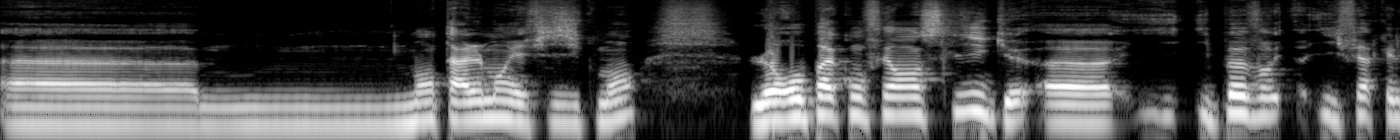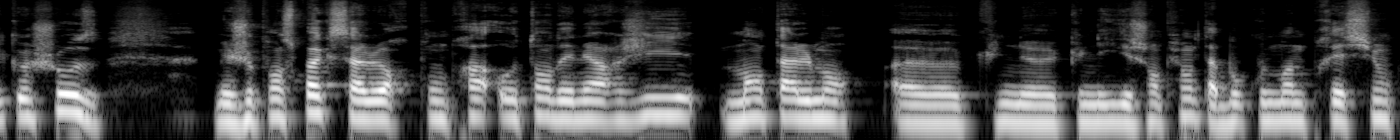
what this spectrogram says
euh, mentalement et physiquement. L'Europa Conference League, euh, ils peuvent y faire quelque chose, mais je pense pas que ça leur pompera autant d'énergie mentalement euh, qu'une qu'une Ligue des Champions. T'as beaucoup moins de pression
